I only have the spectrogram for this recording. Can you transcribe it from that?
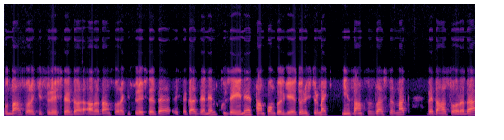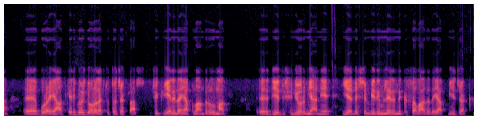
bundan sonraki süreçlerde aradan sonraki süreçlerde işte Gazze'nin kuzeyini tampon bölgeye dönüştürmek, insansızlaştırmak ve daha sonra da e, burayı askeri bölge olarak tutacaklar. Çünkü yeniden yapılandırılmaz e, diye düşünüyorum. Yani yerleşim birimlerini kısa vadede yapmayacak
